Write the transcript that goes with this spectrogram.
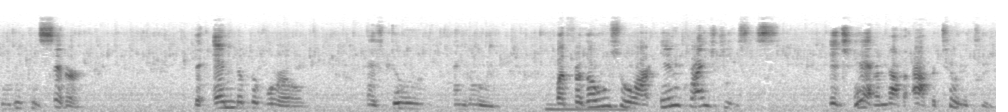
when we consider the end of the world as doom and gloom. But for mm-hmm. those who are in Christ Jesus, it's yet another opportunity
